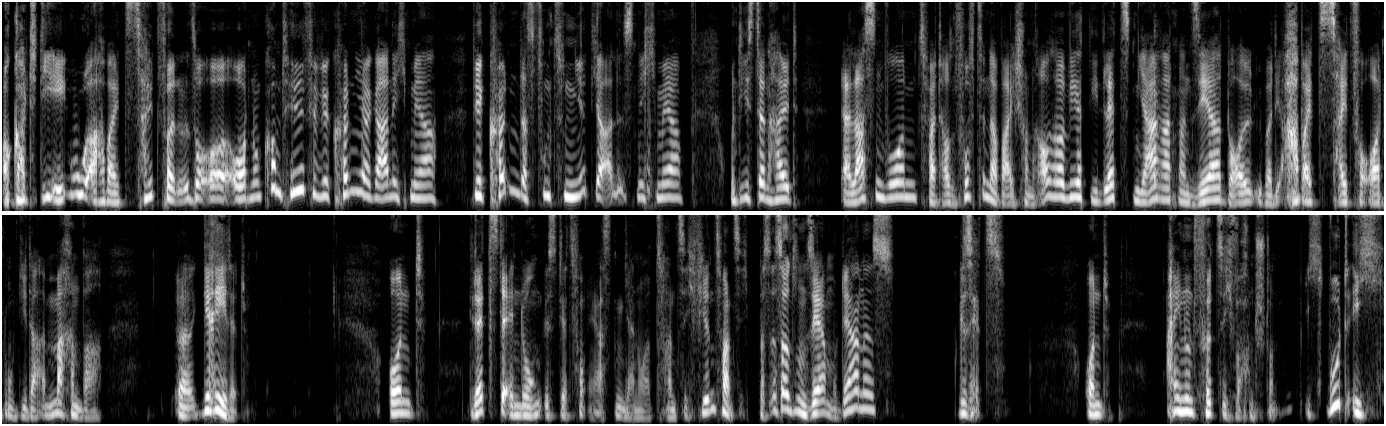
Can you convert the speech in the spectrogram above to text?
oh Gott, die EU-Arbeitszeitverordnung kommt, Hilfe, wir können ja gar nicht mehr, wir können, das funktioniert ja alles nicht mehr. Und die ist dann halt erlassen worden, 2015, da war ich schon raus, aber wie die letzten Jahre hat man sehr doll über die Arbeitszeitverordnung, die da im Machen war, äh, geredet. Und die letzte Änderung ist jetzt vom 1. Januar 2024. Das ist also ein sehr modernes Gesetz. Und 41 Wochenstunden. Ich, gut, ich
